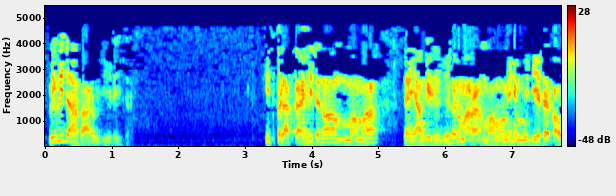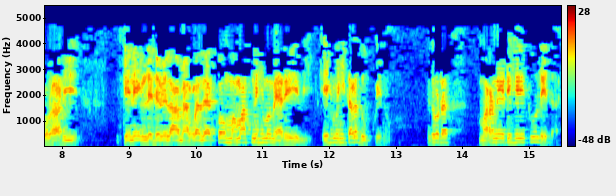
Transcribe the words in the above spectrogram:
විවිධාකාර විදිහට ඉතන. හිත පළක් අය හිතනවා මම දැන් යම් කිසි විදිහකට මම මෙහෙම විදිහට කවුරු හරි කෙනෙක් ලෙඩ වෙලා මැරලා දැක්කොත් මමත් මෙහෙම මැරේවි. එහෙම හිතලා දුක් වෙනවා. එතකොට මරණයට හේතුව ලෙඩයි.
